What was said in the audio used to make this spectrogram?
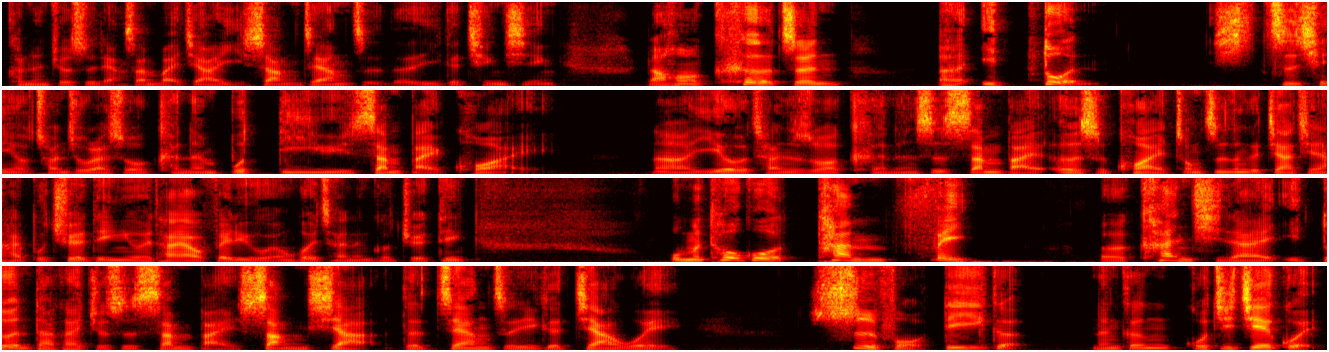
可能就是两三百家以上这样子的一个情形，然后课征。呃，一顿之前有传出来说可能不低于三百块，那也有传出说可能是三百二十块。总之，那个价钱还不确定，因为它要费率委员会才能够决定。我们透过碳费，而看起来一顿大概就是三百上下的这样子一个价位，是否第一个能跟国际接轨？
